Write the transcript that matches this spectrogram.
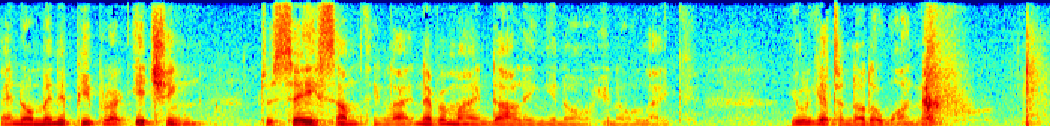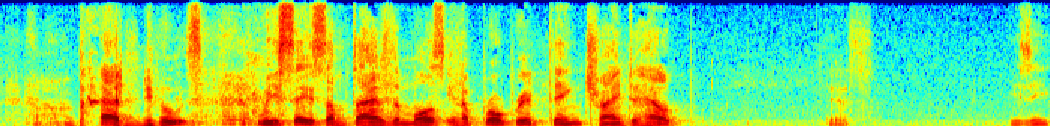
I know many people are itching to say something like, never mind, darling, you know, you know, like, you'll get another one. Bad news. We say sometimes the most inappropriate thing trying to help. Yes. You see?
